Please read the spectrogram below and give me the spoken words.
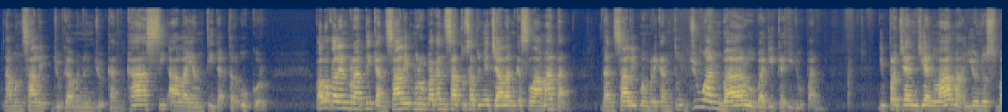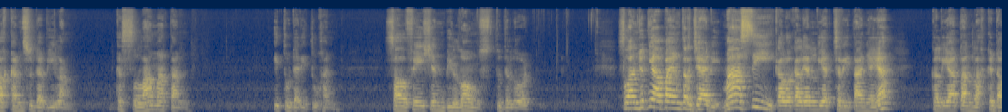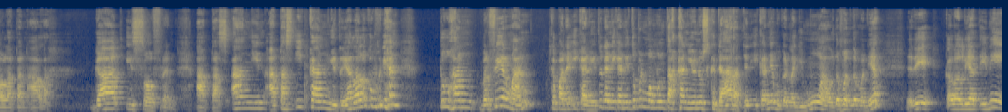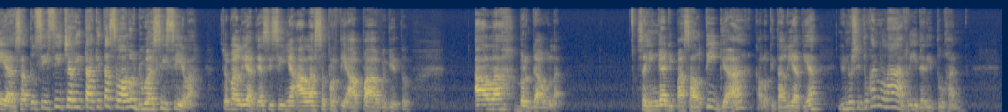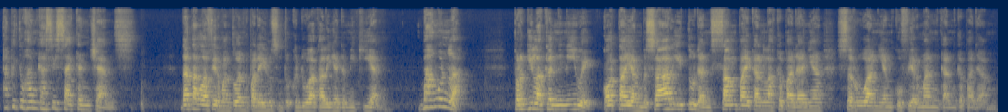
Namun salib juga menunjukkan kasih Allah yang tidak terukur. Kalau kalian perhatikan, salib merupakan satu-satunya jalan keselamatan dan salib memberikan tujuan baru bagi kehidupan. Di perjanjian lama, Yunus bahkan sudah bilang, keselamatan itu dari Tuhan. Salvation belongs to the Lord. Selanjutnya apa yang terjadi? Masih kalau kalian lihat ceritanya ya, kelihatanlah kedaulatan Allah. God is sovereign. Atas angin, atas ikan gitu ya. Lalu kemudian Tuhan berfirman, kepada ikan itu dan ikan itu pun memuntahkan Yunus ke darat. Jadi ikannya bukan lagi mual, teman-teman ya. Jadi kalau lihat ini ya satu sisi cerita kita selalu dua sisi lah. Coba lihat ya sisinya Allah seperti apa begitu. Allah berdaulat. Sehingga di pasal 3 kalau kita lihat ya, Yunus itu kan lari dari Tuhan. Tapi Tuhan kasih second chance. Datanglah firman Tuhan kepada Yunus untuk kedua kalinya demikian. Bangunlah, Pergilah ke Niniwe, kota yang besar itu dan sampaikanlah kepadanya seruan yang kufirmankan kepadamu.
